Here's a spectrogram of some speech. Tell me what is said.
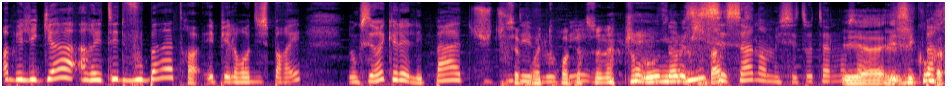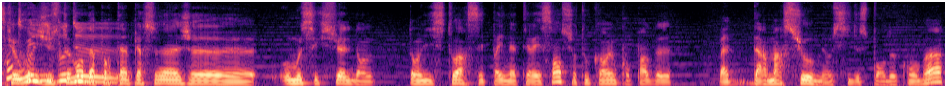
ah, mais les gars, arrêtez de vous battre. Et puis elle redisparaît. Donc c'est vrai qu'elle, elle est pas du tout Ça pourrait être développée. trois personnages. Oh, non, mais Oui, c'est ça. non, mais c'est totalement Et, ça. euh, et c'est con Par parce que contre, oui, justement, de- d'apporter un personnage euh, homosexuel dans, dans l'histoire, c'est pas inintéressant, surtout quand même qu'on parle de bah, d'arts martiaux, mais aussi de sport de combat,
